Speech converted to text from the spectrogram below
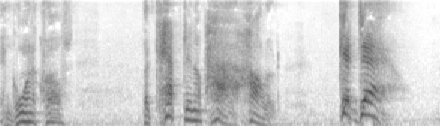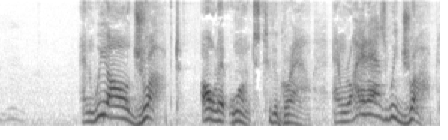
and going across, the captain up high hollered, Get down! And we all dropped all at once to the ground. And right as we dropped,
